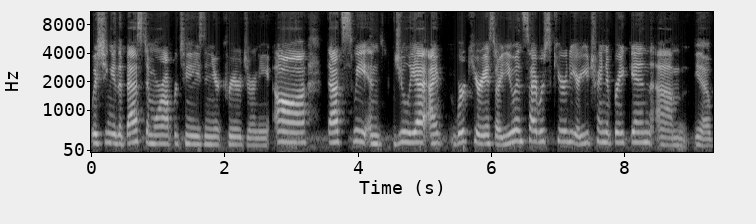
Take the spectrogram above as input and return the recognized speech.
Wishing you the best and more opportunities in your career journey. Aw, that's sweet. And Juliet, I we're curious. Are you in cybersecurity? Are you trying to break in? Um, you know,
